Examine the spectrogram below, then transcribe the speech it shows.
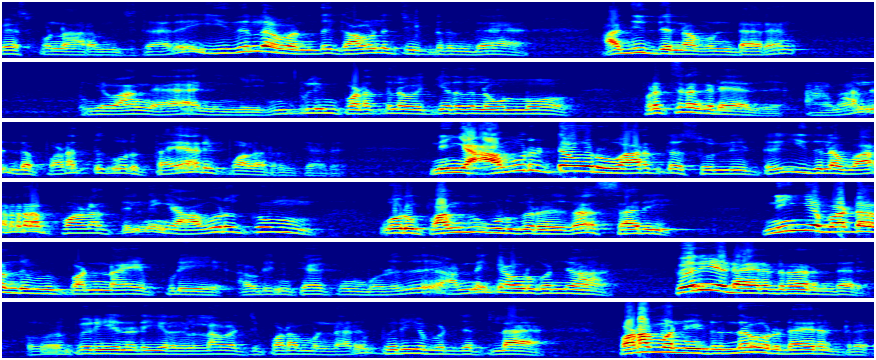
பேஸ் பண்ண ஆரம்பிச்சிட்டாரு. இதில் வந்து கவனிச்சுட்டு இருந்த அஜித் என்ன பண்ணிட்டாரு? இங்கே வாங்க நீங்கள் இன்ஃபிலிம் படத்தில் வைக்கிறதுல ஒன்றும் பிரச்சனை கிடையாது. ஆனால் இந்த படத்துக்கு ஒரு தயாரிப்பாளர் இருக்கார். நீங்கள் அவர்கிட்ட ஒரு வார்த்தை சொல்லிவிட்டு இதில் வர்ற பணத்தில் நீங்கள் அவருக்கும் ஒரு பங்கு கொடுக்குறது தான் சரி. நீங்கள் பாட்டை வந்து இப்படி பண்ணால் எப்படி? அப்படின்னு கேட்கும் பொழுது அன்றைக்கி அவர் கொஞ்சம் பெரிய டைரக்டராக இருந்தார். பெரிய நடிகர்கள்லாம் வச்சு படம் பண்ணார். பெரிய பட்ஜெட்டில் படம் பண்ணிகிட்டு இருந்த ஒரு டைரக்டர்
